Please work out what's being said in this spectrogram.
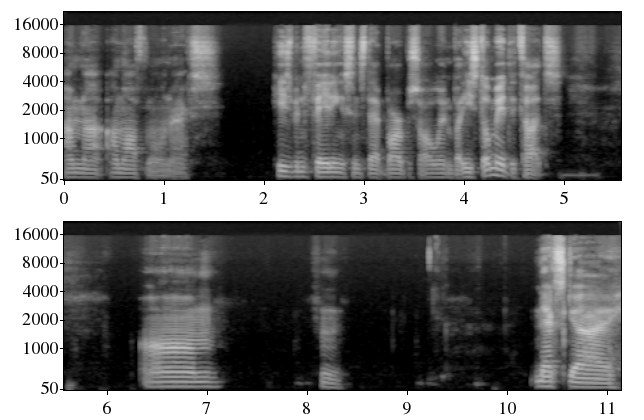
I'm not. I'm off Mullinax. He's been fading since that Barbasol win, but he still made the cuts. Um. Hmm. Next guy.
